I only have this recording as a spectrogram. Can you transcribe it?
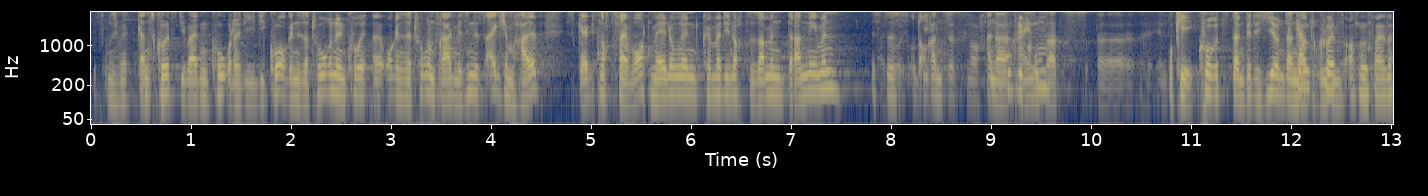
Jetzt muss ich mal ganz kurz die beiden Co- oder die, die Co-Organisatorinnen Co äh, Organisatoren fragen. Wir sind jetzt eigentlich um halb. Es gäbe jetzt noch zwei Wortmeldungen. Können wir die noch zusammen dran nehmen? Ist also das oder auch ans, noch ans Publikum? Einsatz, äh, okay, kurz, dann bitte hier und dann Ganz kurz ausnahmsweise.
